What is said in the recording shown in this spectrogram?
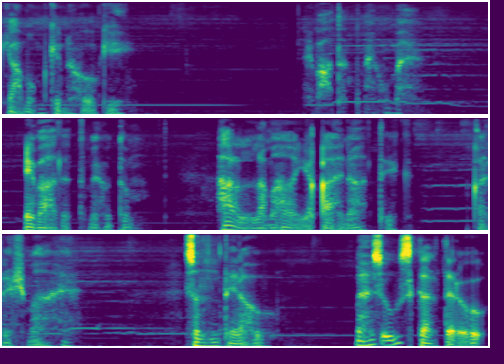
क्या मुमकिन होगी? इबादत में हूँ मैं। इबादत में हूँ तुम। हर लम्हा या कायनात एक करिश्मा है। सुनते रहो, महसूस करते रहो,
